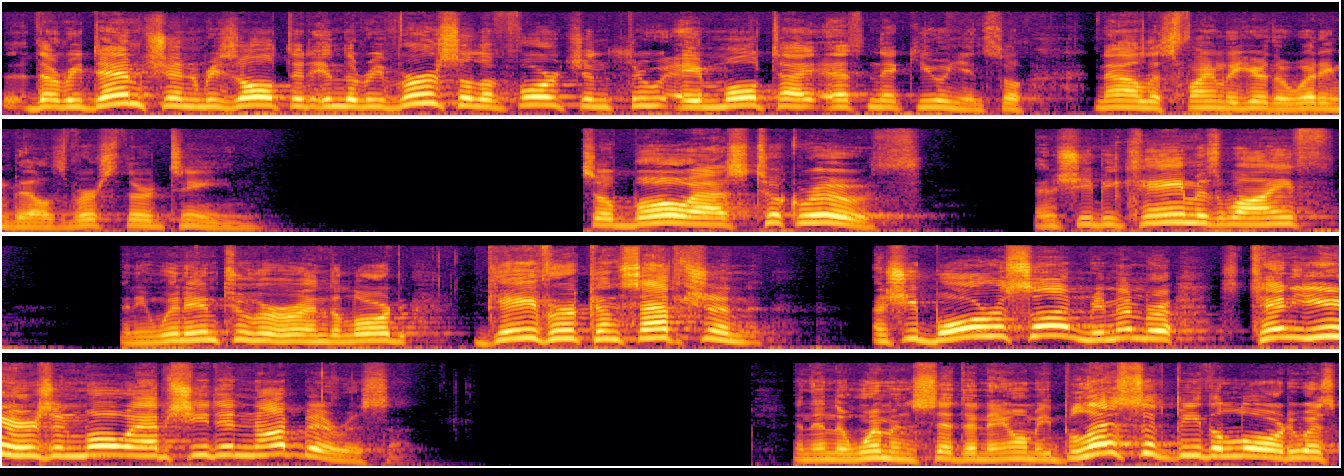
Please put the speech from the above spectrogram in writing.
the redemption resulted in the reversal of fortune through a multi ethnic union. So now let's finally hear the wedding bells. Verse 13. So Boaz took Ruth, and she became his wife, and he went into her, and the Lord gave her conception, and she bore a son. Remember, 10 years in Moab, she did not bear a son. And then the women said to Naomi, Blessed be the Lord who has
